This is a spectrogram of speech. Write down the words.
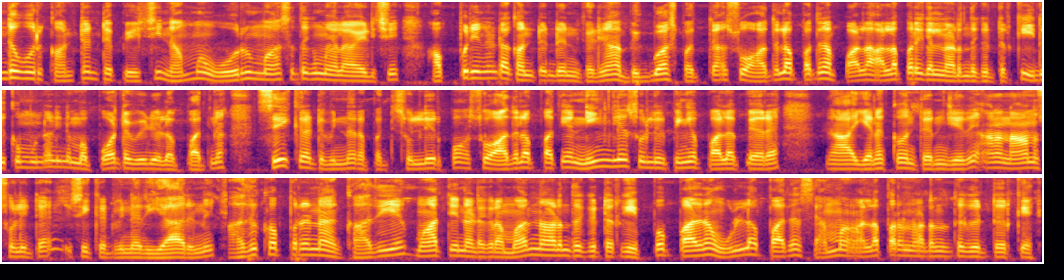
இந்த ஒரு கண்டென்ட்டை பேசி நம்ம ஒரு மாதத்துக்கு மேலே ஆயிடுச்சு. அப்படி என்னடா கண்டென்ட்னு கேட்டிங்கன்னா பிக் பாஸ் பற்றி ஸோ அதில் பார்த்தீங்கன்னா பல அலப்பறைகள் நடந்துக்கிட்டு இருக்குது இதுக்கு முன்னாடி நம்ம போட்ட வீடியோவில் பார்த்தீங்கன்னா சீக்ரெட் வின்னரை பற்றி சொல்லியிருப்போம். ஸோ அதில் பார்த்தீங்கன்னா நீங்களே சொல்லியிருப்பீங்க பல பேரை. நான் எனக்கும் தெரிஞ்சது. ஆனால் நானும் சொல்லிட்டேன் சீக்ரெட் வின்னர் யாருன்னு. அதுக்கப்புறம் நான் கதையே மாற்றி நடக்கிற மாதிரி நடந்துக்கிட்டு இருக்கு. இப்போ பார்த்தீங்கன்னா உள்ளே பார்த்தா செம்ம அலப்பறை நடந்துக்கிட்டு இருக்கேன்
